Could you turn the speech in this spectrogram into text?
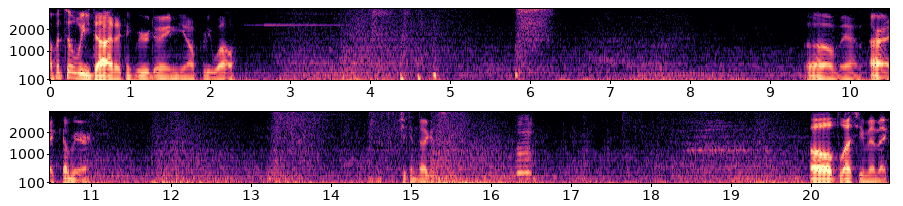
Up until we died, I think we were doing, you know, pretty well. oh, man. Alright, come here. Get some chicken nuggets. Oh, bless you, Mimic.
